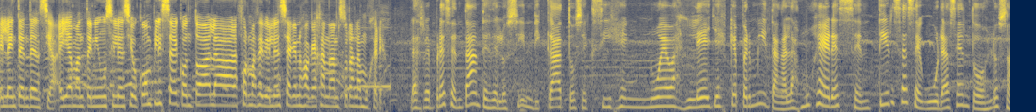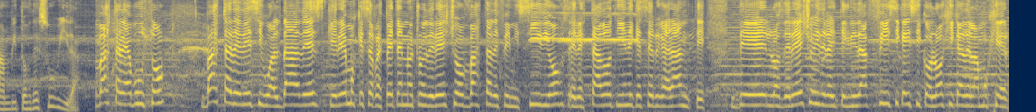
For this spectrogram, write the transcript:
en la Intendencia. Ella ha mantenido un silencio cómplice con todas las formas de violencia que nos aquejan a nosotras las mujeres. Las representantes de los sindicatos exigen nuevas leyes que permitan a las mujeres sentirse seguras en todos los ámbitos de su vida. Basta de abuso, basta de desigualdades, queremos que se respeten nuestros derechos, basta de femicidios, el Estado tiene que ser garante de los derechos y de la integridad física y psicológica de la mujer.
